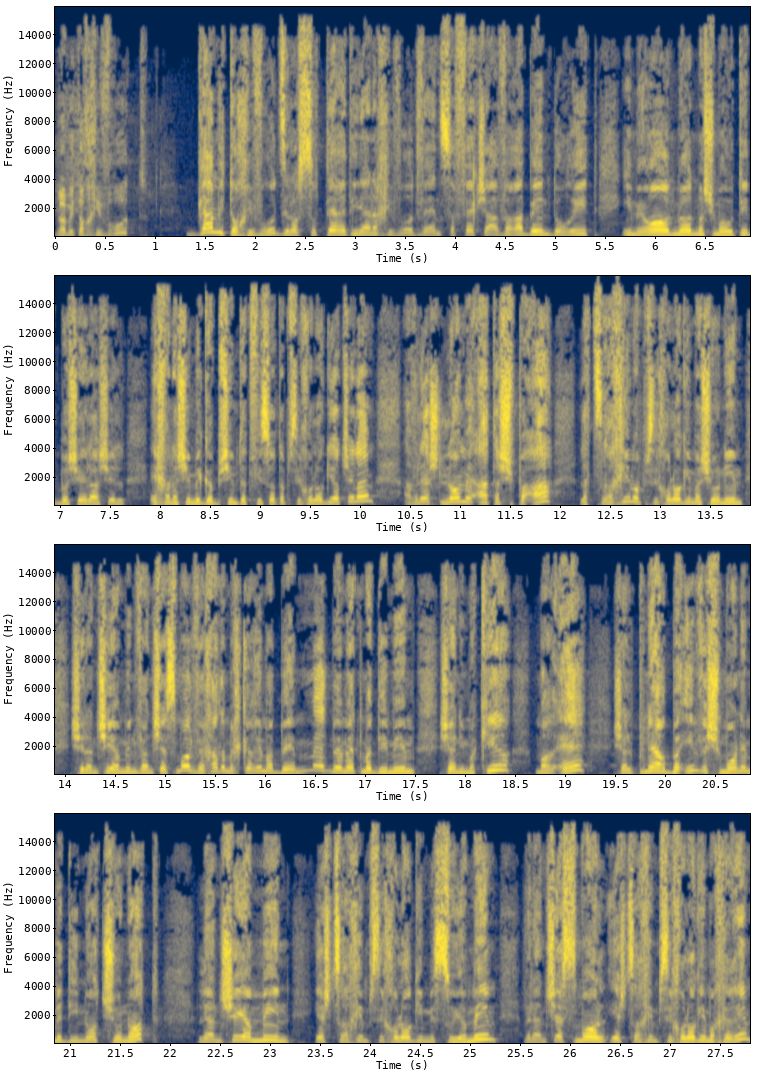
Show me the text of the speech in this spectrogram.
לא מתוך חברות? גם מתוך חברות, זה לא סותר את עניין החברות, ואין ספק שהעברה בין דורית היא מאוד מאוד משמעותית בשאלה של איך אנשים מגבשים את התפיסות הפסיכולוגיות שלהם, אבל יש לא מעט השפעה לצרכים הפסיכולוגיים השונים של אנשי ימין ואנשי שמאל, ואחד המחקרים הבאמת באמת מדהימים שאני מכיר, מראה שעל פני 48 מדינות שונות, לאנשי ימין יש צרכים פסיכולוגיים מסוימים, ולאנשי שמאל יש צרכים פסיכולוגיים אחרים.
